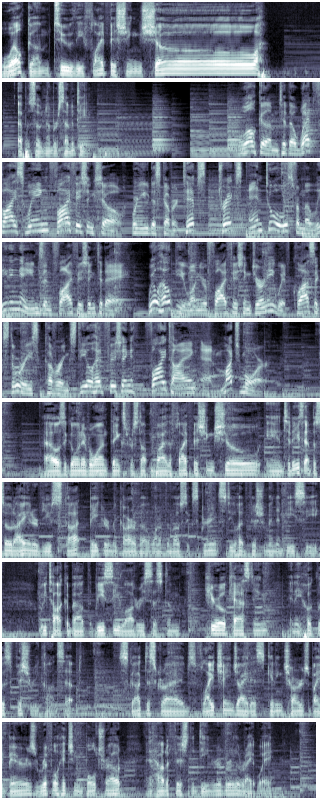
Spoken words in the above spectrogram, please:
Welcome to the Fly Fishing Show, episode number 17. Welcome to the Wet Fly Swing Fly Fishing Show, where you discover tips, tricks, and tools from the leading names in fly fishing today. We'll help you on your fly fishing journey with classic stories covering steelhead fishing, fly tying, and much more. How's it going, everyone? Thanks for stopping by the Fly Fishing Show. In today's episode, I interview Scott Baker McGarva, one of the most experienced steelhead fishermen in BC. We talk about the BC lottery system, hero casting, and a hookless fishery concept. Scott describes fly changeitis, getting charged by bears, riffle hitching bull trout, and how to fish the Dean River the right way.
